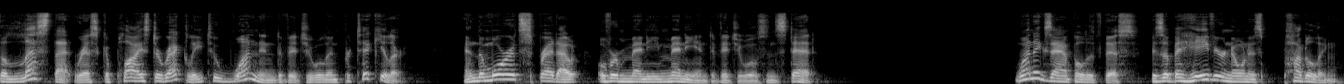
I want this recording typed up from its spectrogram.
the less that risk applies directly to one individual in particular, and the more it's spread out over many, many individuals instead. One example of this is a behavior known as puddling.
